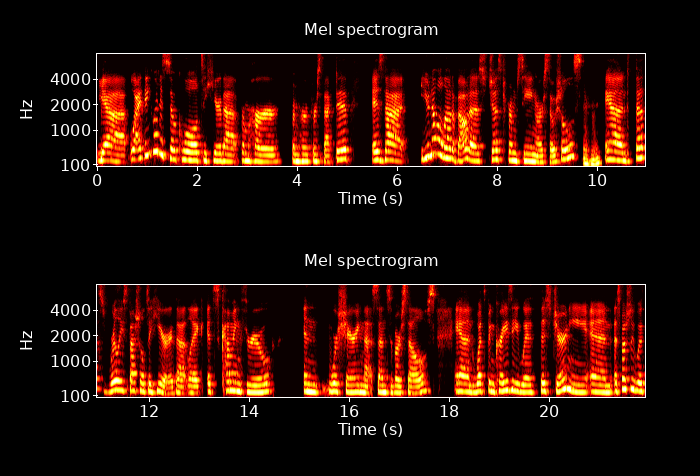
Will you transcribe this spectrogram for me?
yeah. Well, I think what is so cool to hear that from her, from her perspective, is that you know a lot about us just from seeing our socials. Mm-hmm. And that's really special to hear that, like, it's coming through and we're sharing that sense of ourselves. And what's been crazy with this journey, and especially with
